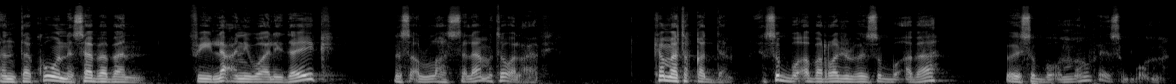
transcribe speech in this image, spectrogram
أن تكون سببا في لعن والديك نسأل الله السلامة والعافية. كما تقدم يسب أبا الرجل فيسب أباه ويسب أمه فيسب أمه.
